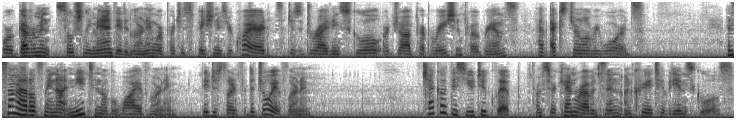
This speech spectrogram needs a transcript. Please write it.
Or government socially mandated learning where participation is required, such as driving school or job preparation programs, have external rewards. And some adults may not need to know the why of learning. They just learn for the joy of learning. Check out this YouTube clip from Sir Ken Robinson on creativity in schools.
